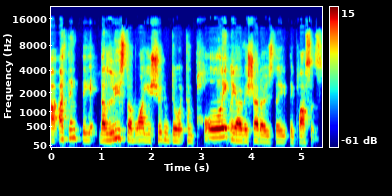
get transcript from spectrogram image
I, think the, the list of why you shouldn't do it completely overshadows the, the pluses.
